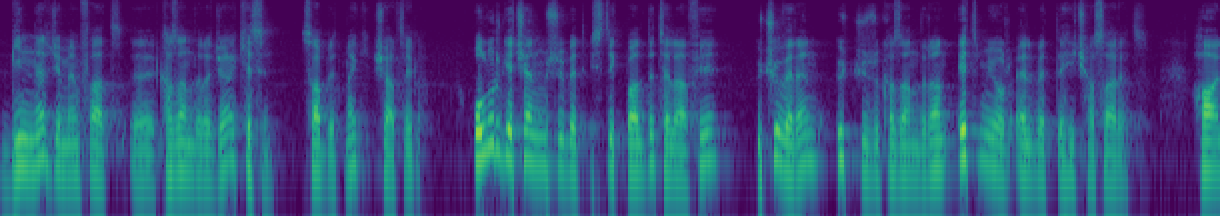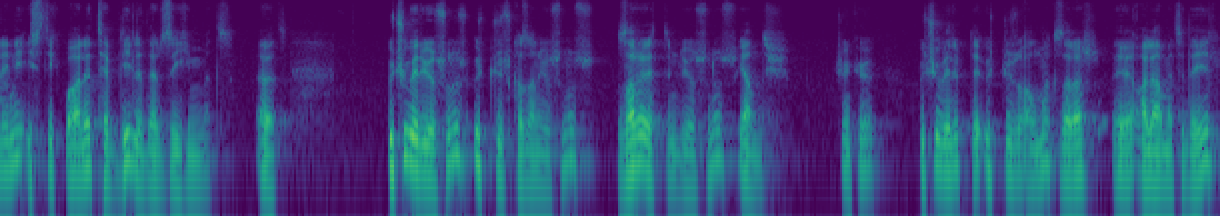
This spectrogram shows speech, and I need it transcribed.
binlerce menfaat e, kazandıracağı kesin. Sabretmek şartıyla. Olur geçen musibet istikbalde telafi, Üçü veren, 300'ü kazandıran etmiyor elbette hiç hasaret. Halini istikbale tebdil eder zihimmet. Evet. Üçü veriyorsunuz, 300 kazanıyorsunuz. Zarar ettim diyorsunuz, yanlış. Çünkü üçü verip de 300'ü almak zarar e, alameti değil.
